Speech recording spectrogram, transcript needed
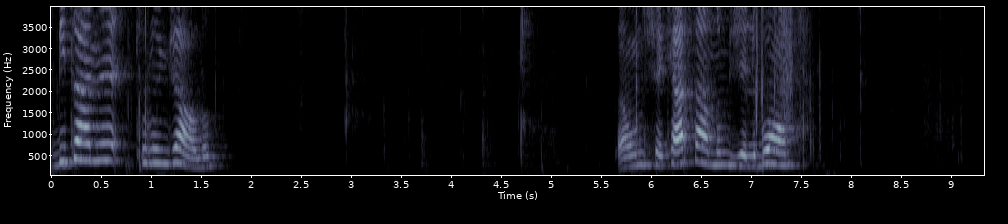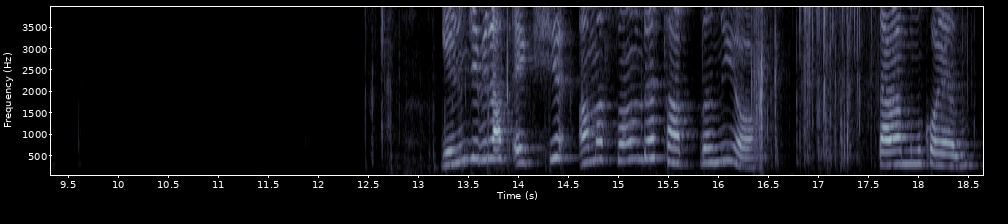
Bir tane turuncu aldım. Ben onu şeker sandım. Jelibon. Gelince biraz ekşi ama sonra tatlanıyor. Tamam bunu koyalım.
